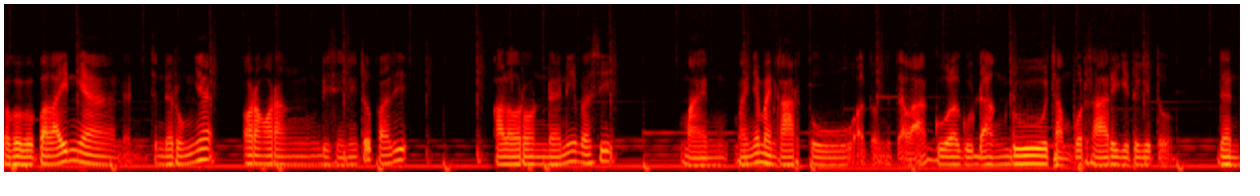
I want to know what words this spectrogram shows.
bapak-bapak lainnya. Dan cenderungnya orang-orang di sini tuh pasti kalau ronda nih pasti main mainnya main kartu atau nyetel lagu lagu dangdut campur sari gitu-gitu. Dan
